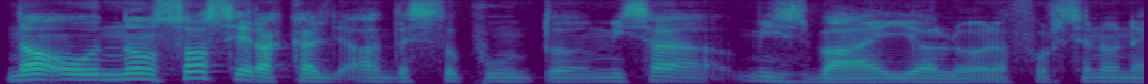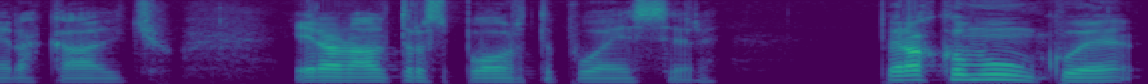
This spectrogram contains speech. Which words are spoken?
No, non so se era cal- a questo punto, mi sa, mi sbaglio allora, forse non era calcio, era un altro sport, può essere. Però comunque,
